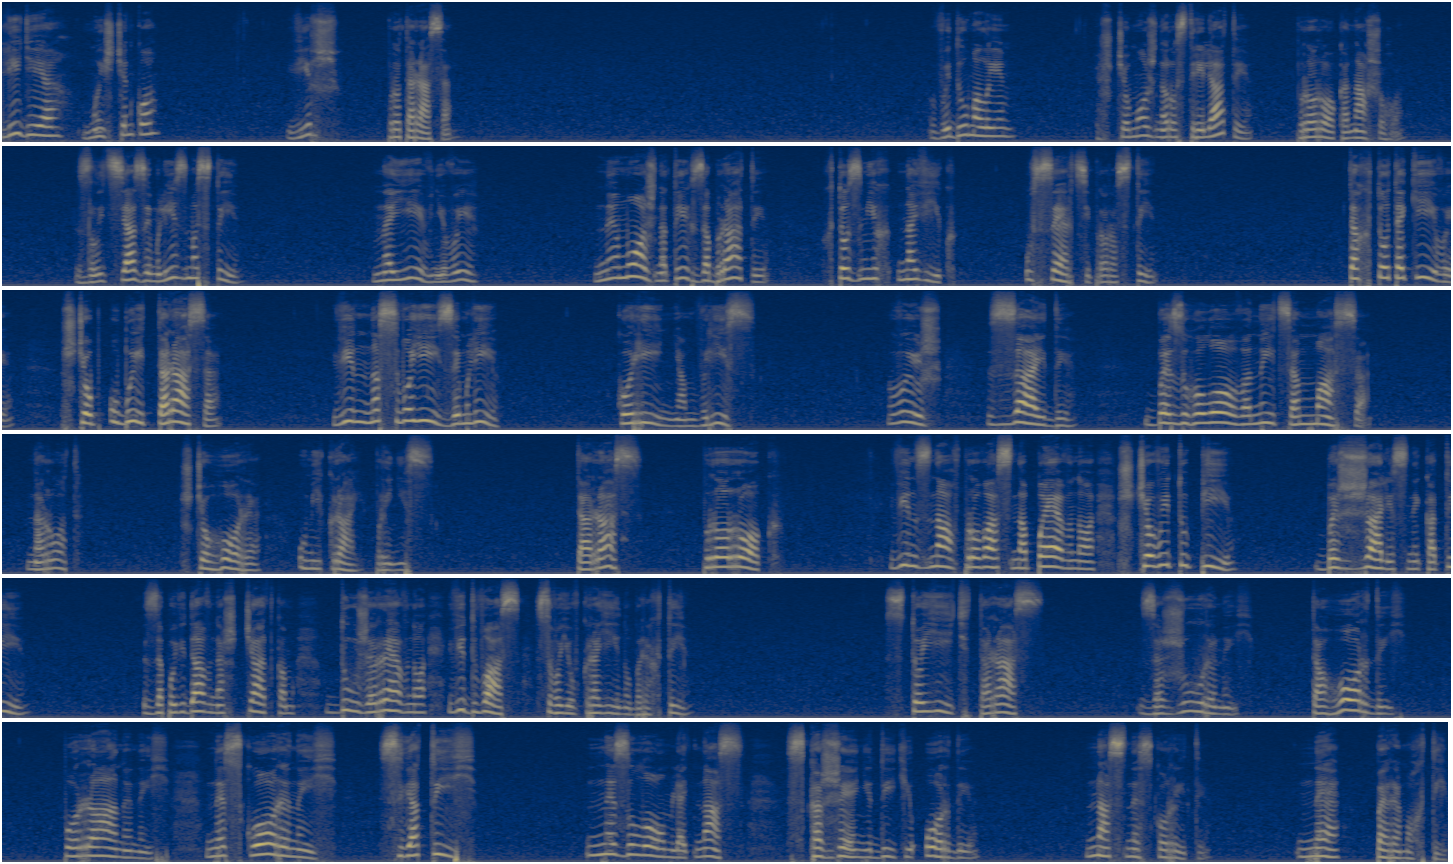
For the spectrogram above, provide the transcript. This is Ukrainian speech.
Лідія Мищенко. Вірш про Тараса. Ви думали, що можна розстріляти пророка нашого, з лиця землі змести? Наївні ви, не можна тих забрати, хто зміг навік у серці прорости. Та хто такі ви, щоб убить Тараса? Він на своїй землі корінням вріс. Ви ж зайди, безголова ниця маса, народ, що горе у мій край приніс. Тарас пророк. Він знав про вас напевно, що ви тупі, безжалісні кати. Заповідав нащадкам дуже ревно від вас свою вкраїну берегти. Стоїть Тарас, зажурений та гордий, поранений, нескорений, святий. Не зломлять нас скажені дикі орди, нас не скорити, не перемогти.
